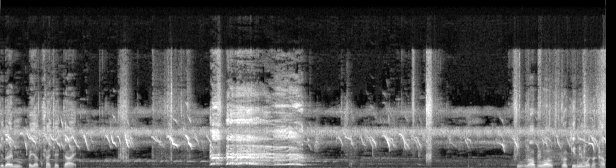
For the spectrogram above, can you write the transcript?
จะได้ประหยัดค่าใช้จ่าย ปลูกรอบรั้วก็กินไม่หมดนะครับ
